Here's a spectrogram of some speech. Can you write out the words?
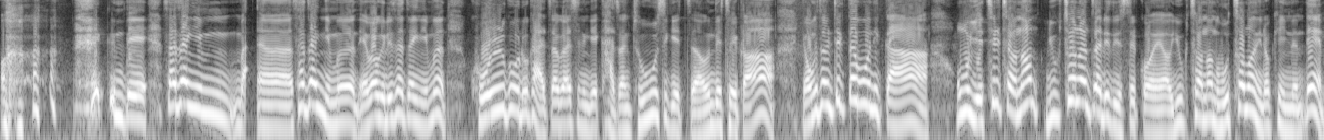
근데 사장님, 어, 사장님은, 에버그린 사장님은 골고루 가져가시는 게 가장 좋으시겠죠. 근데 제가 영상 찍다 보니까, 어머, 얘 7,000원? 6,000원짜리도 있을 거예요. 6,000원, 5,000원 이렇게 있는데,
